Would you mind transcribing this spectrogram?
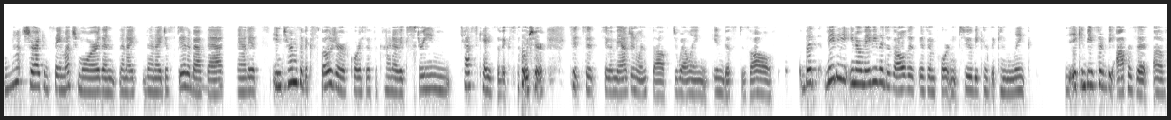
I'm not sure I can say much more than, than I than I just did about that. And it's in terms of exposure, of course, it's a kind of extreme test case of exposure to, to, to imagine oneself dwelling in this dissolve. But maybe, you know, maybe the dissolve is, is important too because it can link, it can be sort of the opposite of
